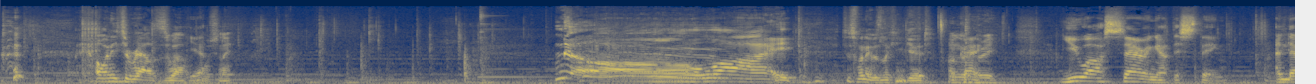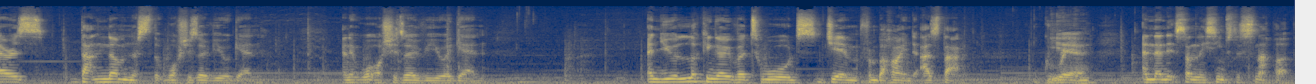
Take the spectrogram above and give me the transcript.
Oh, I need to rouse as well, Yeah. unfortunately. No! Why? Just when it was looking good. Hunger Okay. You are staring at this thing, and there is that numbness that washes over you again, and it washes over you again. And you're looking over towards Jim from behind as that grin, and then it suddenly seems to snap up.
